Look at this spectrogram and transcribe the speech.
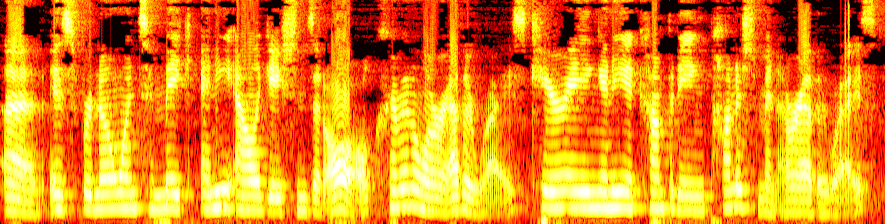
uh, is for no one to make any allegations at all, criminal or otherwise, carrying any accompanying punishment or otherwise,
